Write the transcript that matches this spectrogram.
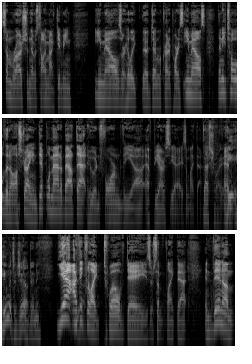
some Russian that was talking about giving emails or Hillary, the Democratic Party's emails. Then he told an Australian diplomat about that, who informed the uh, FBI or CIA, something like that. That's right. And- he, he went to jail, didn't he? yeah, I think for like 12 days or something like that. And then um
